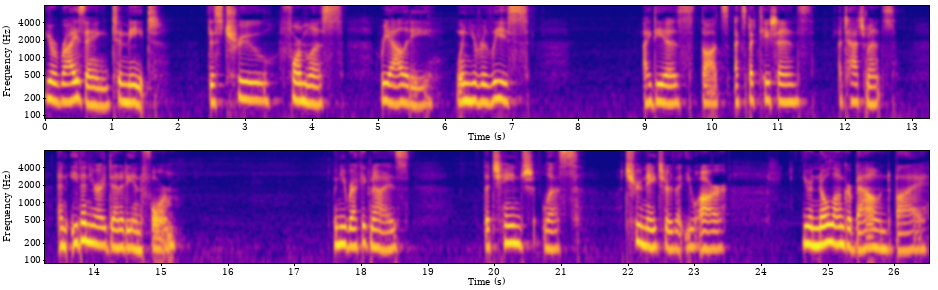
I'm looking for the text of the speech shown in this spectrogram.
you're rising to meet this true, formless reality when you release ideas, thoughts, expectations, attachments, and even your identity and form. When you recognize the changeless, true nature that you are, you're no longer bound by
